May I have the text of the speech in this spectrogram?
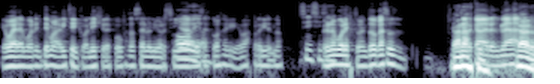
Que bueno, por el tema, viste, del colegio, después pasas a la universidad, Obvio. esas cosas que vas perdiendo. Sí, sí, Pero sí. no por esto, en todo caso, acercaron, claro. Claro.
